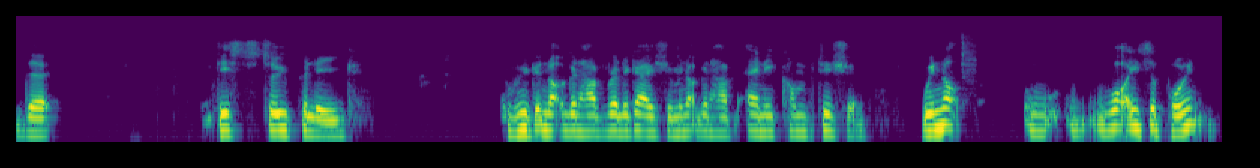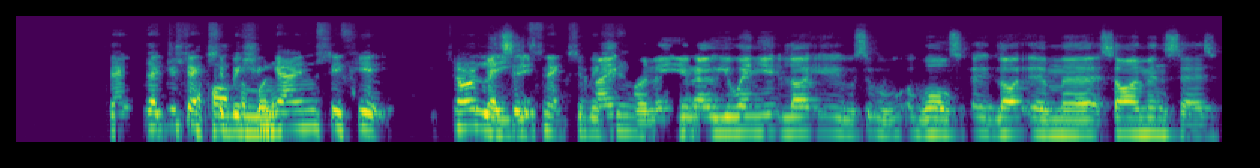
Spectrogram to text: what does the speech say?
that this Super League, we're not going to have relegation. We're not going to have any competition. We're not. W- What is the point? They're, they're just Apart exhibition games. If you, it's not a league, It's- it's, an exhibition. money. You know, you when you like it was Walls, like um, uh, Simon says,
